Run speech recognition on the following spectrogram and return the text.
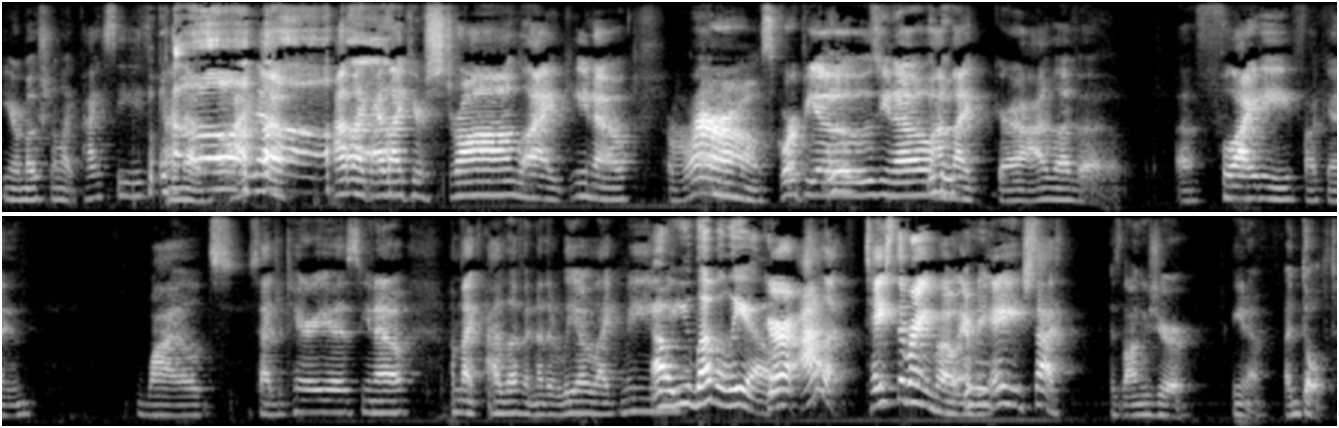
You're emotional like Pisces. I know. I know. I'm like, I like your strong, like, you know, Scorpios, you know? I'm Mhm. like, girl, I love a, a flighty, fucking wild Sagittarius, you know? I'm like, I love another Leo like me. Oh, you love a Leo. Girl, I love, taste the rainbow, every Mhm. age, size, as long as you're, you know, adult.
